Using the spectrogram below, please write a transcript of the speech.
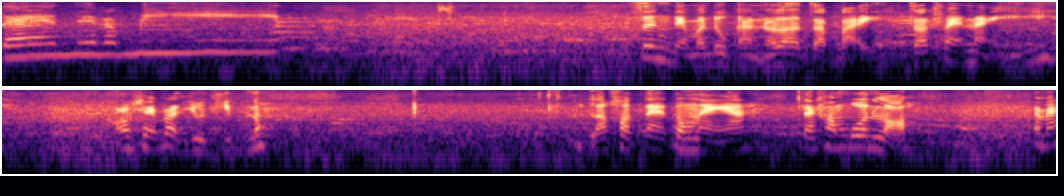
แดนเนลมีดซึ่งเดี๋ยวมาดูกันว่าเราจะไปจอดแฟร์ไหนเอาใช้บัตรยูทิปเนาะแล้วเขาแตะตรงไหนอะแต่ข้างบนเหรอใช่ไหม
